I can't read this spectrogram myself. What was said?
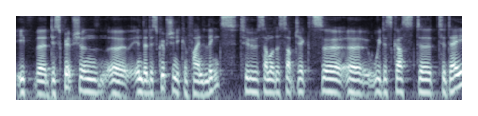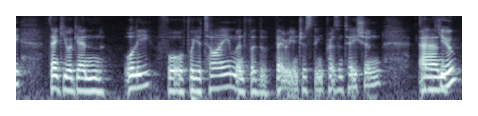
If the description, uh, in the description, you can find links to some of the subjects uh, uh, we discussed today. Thank you again, Uli, for, for your time and for the very interesting presentation. Thank and, you.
